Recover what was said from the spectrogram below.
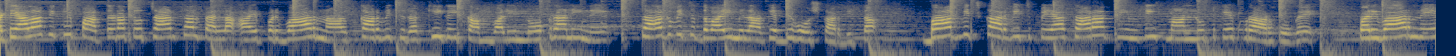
ਪਟਿਆਲਾ ਵਿਖੇ ਪਾਤੜਾ ਤੋਂ 4 ਸਾਲ ਪਹਿਲਾਂ ਆਏ ਪਰਿਵਾਰ ਨਾਲ ਘਰ ਵਿੱਚ ਰੱਖੀ ਗਈ ਕੰਮ ਵਾਲੀ ਨੌਕਰਾਨੀ ਨੇ ਸਾਗ ਵਿੱਚ ਦਵਾਈ ਮਿਲਾ ਕੇ ਬੇਹੋਸ਼ ਕਰ ਦਿੱਤਾ। ਬਾਅਦ ਵਿੱਚ ਘਰ ਵਿੱਚ ਪਿਆ ਸਾਰਾ ਕੀਮਤੀ ਸਮਾਨ ਲੁੱਟ ਕੇ ਫਰਾਰ ਹੋ ਗਏ। ਪਰਿਵਾਰ ਨੇ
